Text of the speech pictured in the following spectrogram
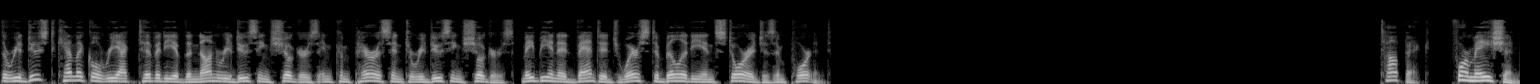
The reduced chemical reactivity of the non-reducing sugars in comparison to reducing sugars, may be an advantage where stability in storage is important. Formation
